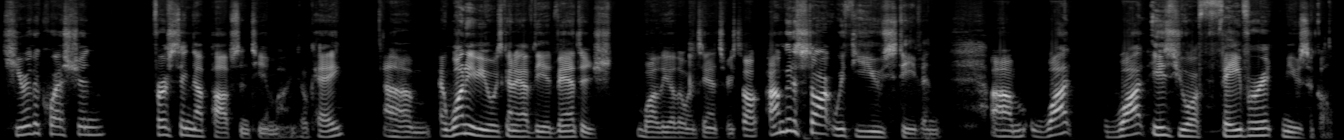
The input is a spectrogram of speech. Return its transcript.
Hear the question, first thing that pops into your mind, okay? Um, and one of you is going to have the advantage while the other one's answering. So I'm going to start with you, Stephen. Um, what What is your favorite musical?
